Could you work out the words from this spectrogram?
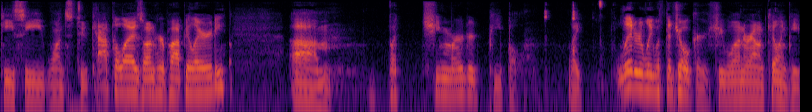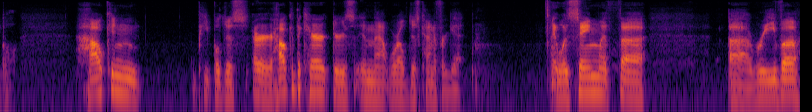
DC wants to capitalize on her popularity. Um but she murdered people. Like literally with the Joker, she went around killing people. How can people just, or how could the characters in that world just kind of forget? It was same with uh, uh, Reva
